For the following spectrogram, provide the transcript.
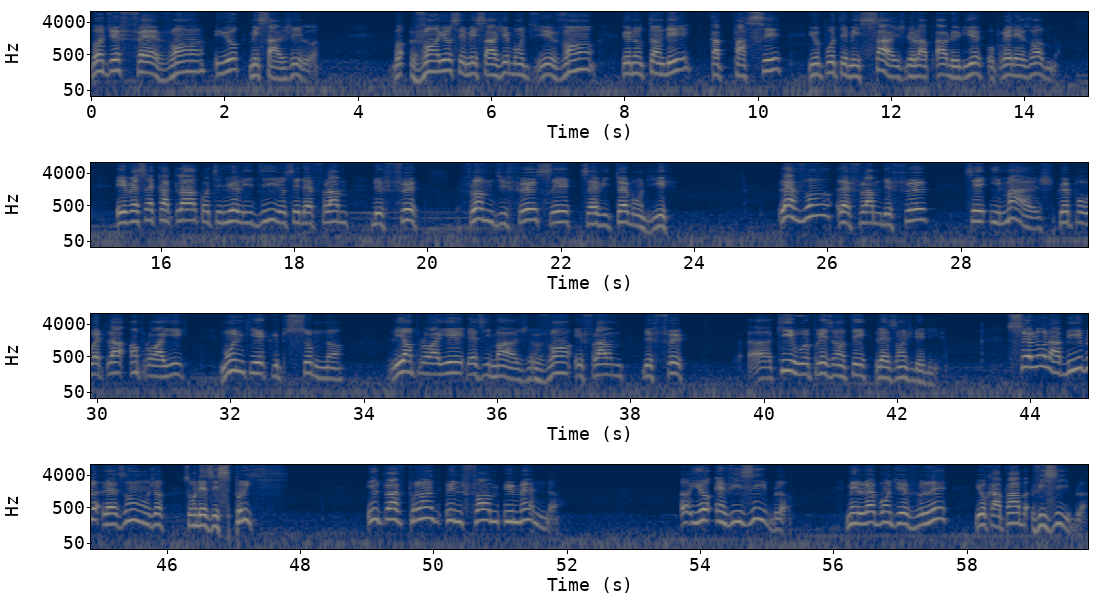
bon Dieu fait vent yo messager. Bon, vent yo c'est messager, bon Dieu, vent que nous tendez qu'à passer, yo porte message de la part de Dieu auprès des hommes. Et verset 4 là, continue, il dit, c'est des flammes de feu. Flamme du feu, c'est serviteur bon Dieu. Les vents, les flammes de feu, c'est image que poète là employé, monde qui écrit psaume nan, li employé des images, vent et flammes de feu, euh, qui représentaient les anges de Dieu. Selon la Bible, les anges sont des esprits. Ils peuvent prendre une forme humaine. Euh, Yo invisible. Mais le bon Dieu voulait, yo capable visible.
